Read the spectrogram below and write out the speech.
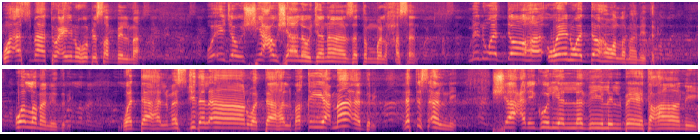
وأسماء تعينه بصب الماء. وإجوا الشيعة وشالوا جنازة أم الحسن. من ودوها؟ وين ودوها؟ والله ما ندري. والله ما ندري. وداها المسجد الآن وداها البقيع ما أدري. لا تسألني. الشاعر يقول يا الذي للبيت عاني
